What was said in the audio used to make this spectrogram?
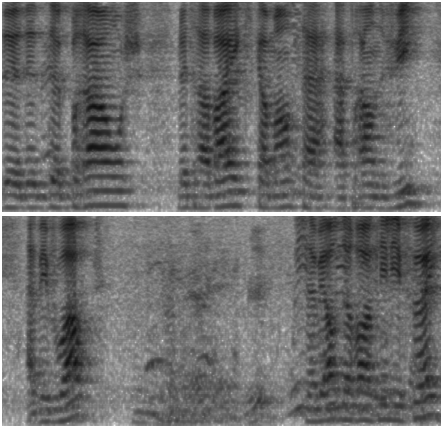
de, de, de branches, le travail qui commence à, à prendre vie. Avez-vous hâte? Oui. Vous avez hâte de racler les feuilles?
